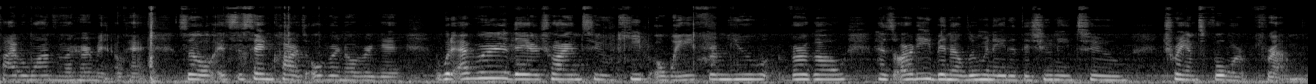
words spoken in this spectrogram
five of wands and the hermit okay. So it's the same cards over and over again. Whatever they are trying to keep away from you virgo has already been illuminated that you need to transform from.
